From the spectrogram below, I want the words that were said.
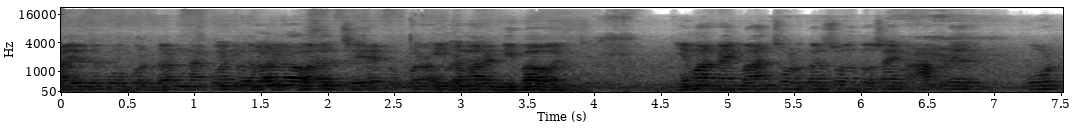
આયોજકો ઉપર દંડ નાખવાની તમારી ફરજ છે. એ તમારે નિભાવવાની છે. એમાં કાંઈ બાંધછોડ કરશો તો સાહેબ આપણે કોર્ટ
